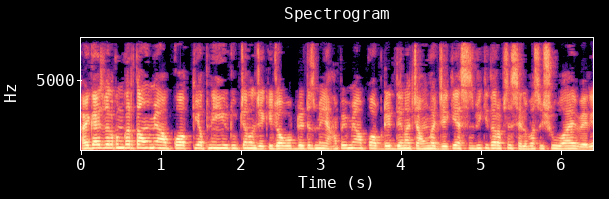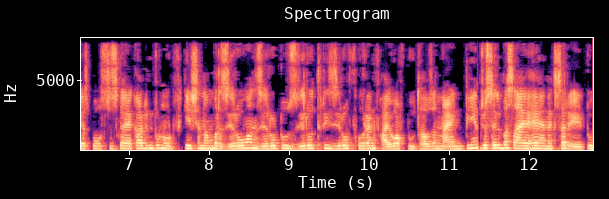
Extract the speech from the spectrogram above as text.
हाय गाइस वेलकम करता हूँ मैं आपको आपकी अपनी YouTube channel JK job updates में। यहाँ पे मैं आपको अपडेट देना चाहूँगा जेके एसएसबी की तरफ़ से सिलेबस इशू हुआ है वेरियस पोस्ट्स का। According to notification number 01020304 and 5 of 2019 जो सिलेबस आया है एनेक्सर ए टू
